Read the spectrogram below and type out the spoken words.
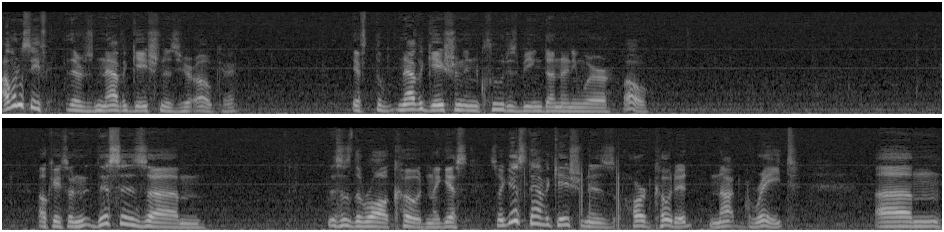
I want to see if there's navigation is here. Oh, okay if the navigation include is being done anywhere. Oh. Okay, so this is um, this is the raw code, and I guess so. I guess navigation is hard coded, not great. Um,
